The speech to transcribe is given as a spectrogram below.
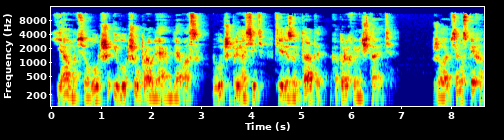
явно все лучше и лучше управляем для вас. Лучше приносить те результаты, о которых вы мечтаете. Желаю всем успеха!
